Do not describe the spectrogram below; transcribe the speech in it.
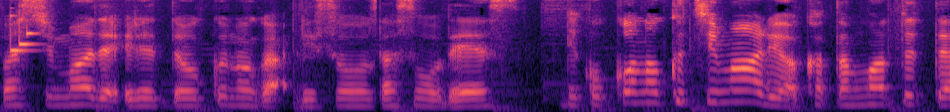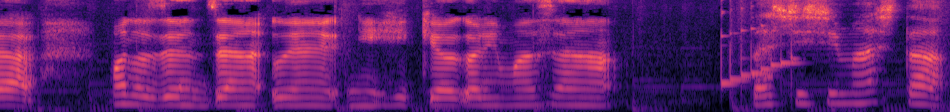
バッシュまで入れておくのが理想だそうです。で、ここの口周りは固まってて、まだ全然上に引き上がりません。抜歯しました。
